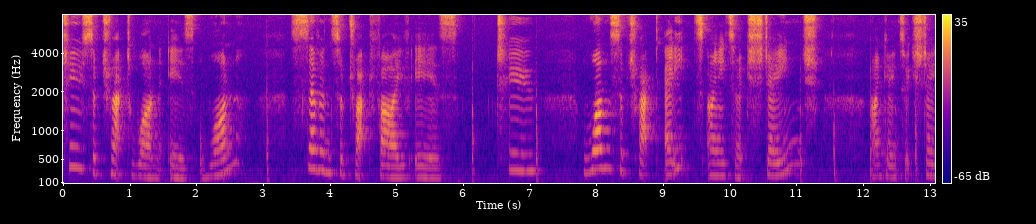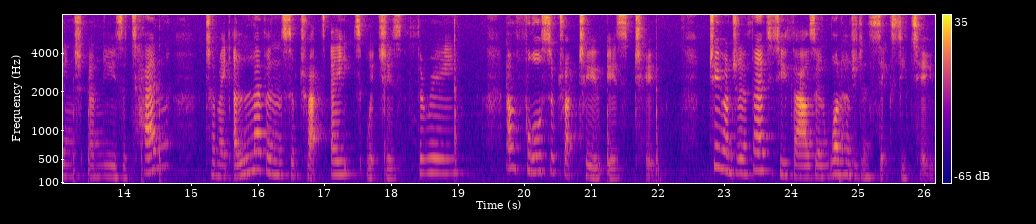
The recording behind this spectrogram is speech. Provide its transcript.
2 subtract 1 is 1. 7 subtract 5 is 2. 1 subtract 8, I need to exchange. I'm going to exchange and use a 10 to make 11 subtract 8, which is 3. And 4 subtract 2 is 2. 232,162.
